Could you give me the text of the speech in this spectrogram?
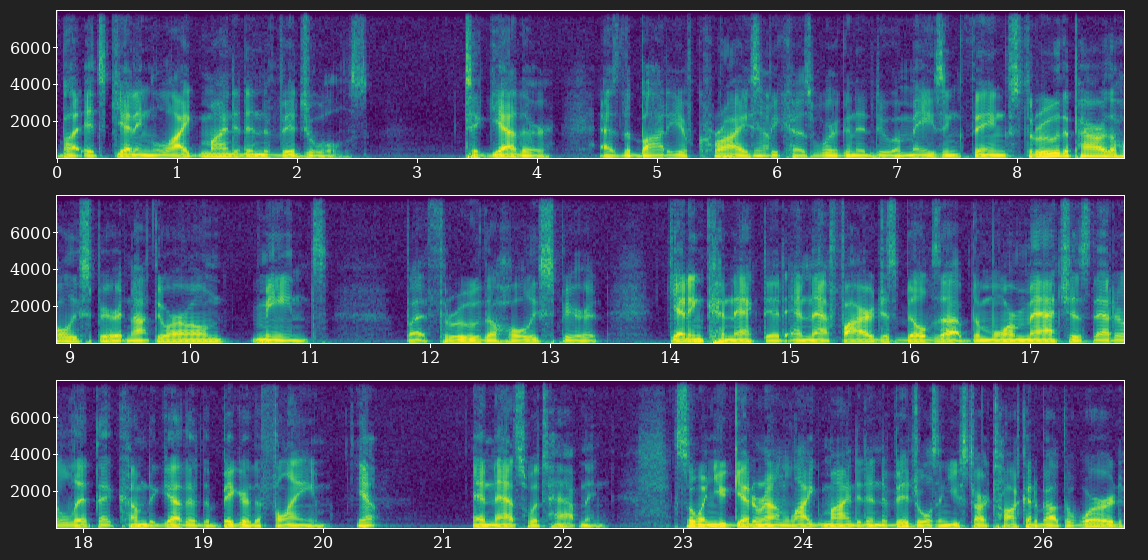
But it's getting like minded individuals together as the body of Christ Yep. because we're going to do amazing things through the power of the Holy Spirit, not through our own means, but through the Holy Spirit getting connected and that fire just builds up. The more matches that are lit that come together, the bigger the flame. Yep. And that's what's happening. So when you get around like-minded individuals and you start talking about the word,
